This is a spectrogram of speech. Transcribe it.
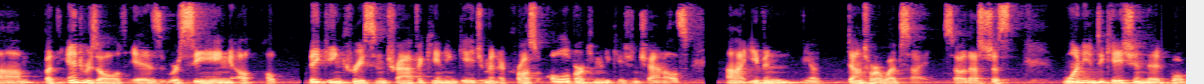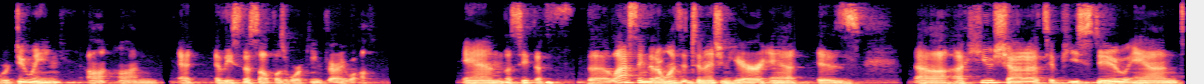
Um, but the end result is we're seeing a, a big increase in traffic and engagement across all of our communication channels, uh, even you know down to our website. So that's just one indication that what we're doing uh, on at, at, least this level is working very well. And let's see the the last thing that I wanted to mention here uh, is uh, a huge shout out to P Stu and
